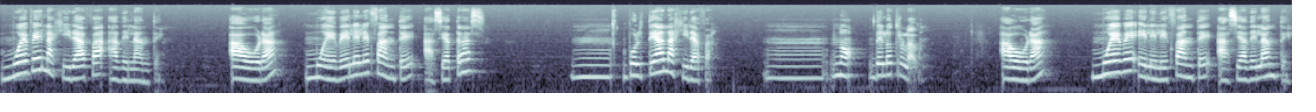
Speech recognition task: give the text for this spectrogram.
mueve la jirafa adelante. Ahora, mueve el elefante hacia atrás. Mm, voltea la jirafa. Mm, no, del otro lado. Ahora, mueve el elefante hacia adelante.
